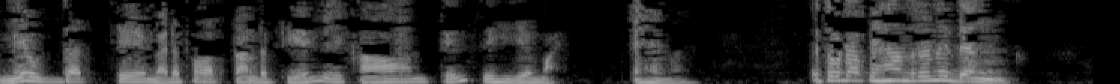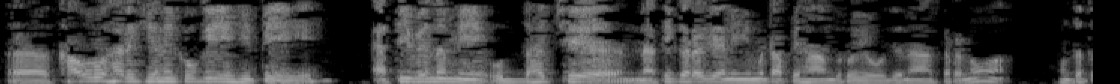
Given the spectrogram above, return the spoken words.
මේ උද්දච්චයේ මැඩපවත්තන්න තියෙන ඒකාන්තෙන් සිහියමයි. එහෙමයි. එතකොට අපි හඳුරන්නේ දැන් කවුරු හරි කෙනෙකුගේ හිතේ ඇති වෙන මේ උද්ධච්චය නැති කර ගැනීමට අපි හඳුරු යෝජනා කරනවා හොඳට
